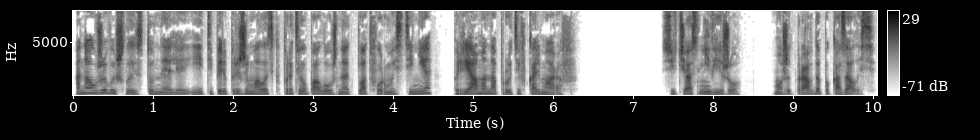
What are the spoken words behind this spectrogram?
Она уже вышла из туннеля и теперь прижималась к противоположной от платформы стене прямо напротив кальмаров. «Сейчас не вижу. Может, правда показалось?»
